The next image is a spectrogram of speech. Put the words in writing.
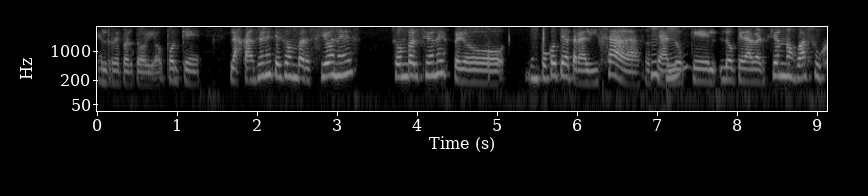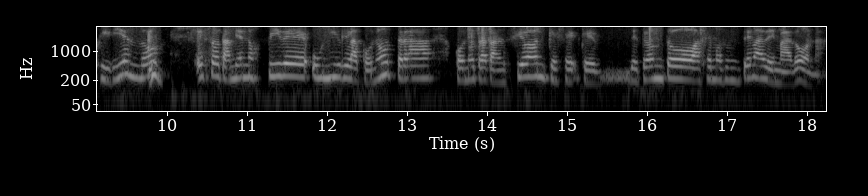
el repertorio porque las canciones que son versiones son versiones pero un poco teatralizadas o sea lo que lo que la versión nos va sugiriendo eso también nos pide unirla con otra con otra canción que se que de pronto hacemos un tema de Madonna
